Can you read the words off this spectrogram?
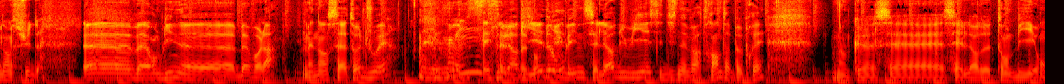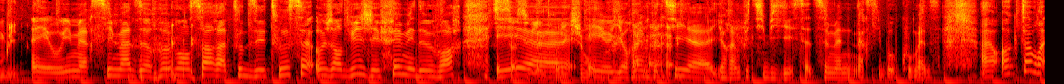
dans le sud. Euh, ben Ombline, euh, ben voilà. Maintenant c'est à toi de jouer. Et oui, C'est l'heure de billet ton billet. d'Ombline, c'est l'heure du billet, c'est 19h30 à peu près. Donc euh, c'est, l'heure de ton billet Ombline. Et oui, merci Mads. Rebonsoir à toutes et tous. Aujourd'hui, j'ai fait mes devoirs et Ça, c'est euh, l'introduction. et il y aura un petit il y aura un petit billet cette semaine. Merci beaucoup Mads. Alors octobre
